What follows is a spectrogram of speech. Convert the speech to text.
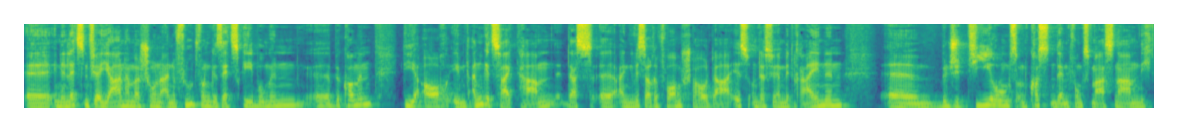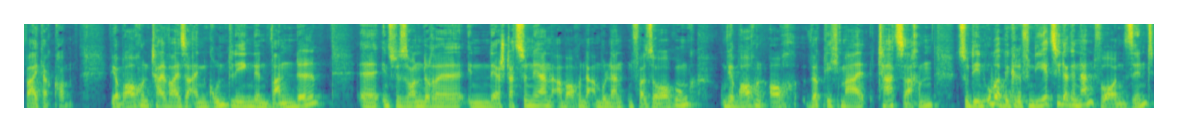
Äh, in den letzten vier Jahren haben wir schon eine Flut von Gesetzgebungen äh, bekommen, die auch eben angezeigt haben, dass äh, ein gewisser Reformstau da ist und dass wir mit reinen äh, Budgetierungs- und Kostendämpfungsmaßnahmen nicht weiterkommen. Wir brauchen teilweise einen grundlegenden Wandel, äh, insbesondere in der stationären, aber auch in der ambulanten Versorgung. Und wir brauchen auch wirklich mal Tatsachen zu den Oberbegriffen, die jetzt wieder genannt worden sind,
